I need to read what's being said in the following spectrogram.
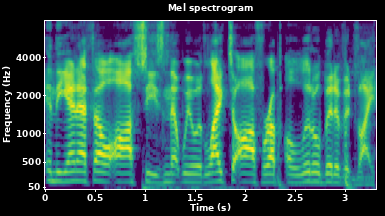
in the NFL offseason that we would like to offer up a little bit of advice.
